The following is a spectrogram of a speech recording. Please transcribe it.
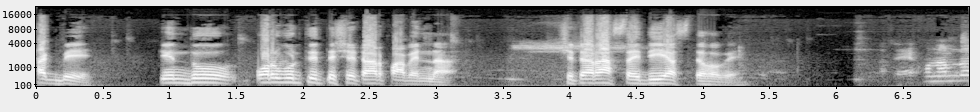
থাকবে কিন্তু পরবর্তীতে সেটা আর পাবেন না। সেটা রাস্তায় দিয়ে আসতে হবে। আচ্ছা এখন আমরা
